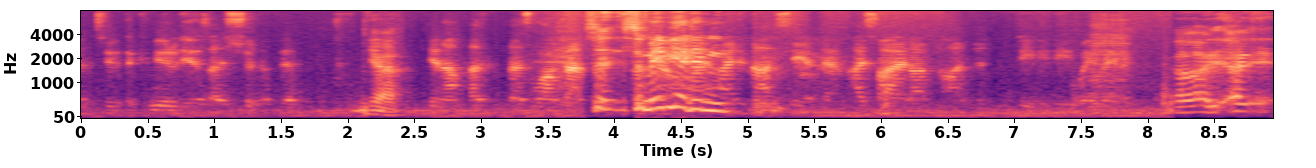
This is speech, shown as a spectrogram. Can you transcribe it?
into the community as I should have been. Yeah. You know, that, that's a long time. So, so maybe no, I didn't. I, did not see it then. I saw it on, on DVD way later. Uh, I,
